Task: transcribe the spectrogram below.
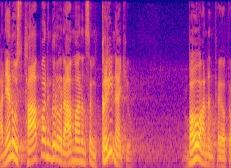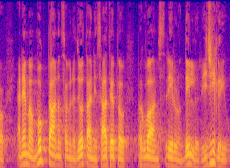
અને એનું સ્થાપન ગુરુ રામાનંદ સ્વામી કરી નાખ્યું. બહુ આનંદ થયો હતો. અને એમાં મુક્ત આનંદ સ્વામીને જોતાની સાથે તો ભગવાન શ્રીનું દિલ રીઝી ગયું.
